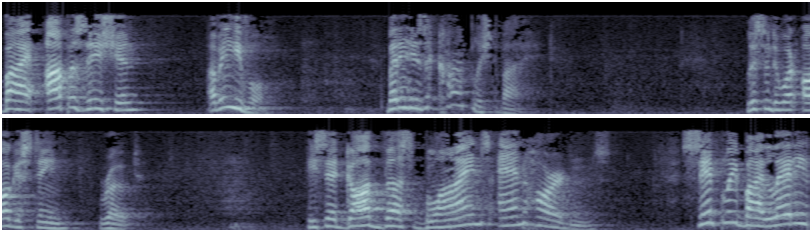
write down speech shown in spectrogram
by opposition of evil, but it is accomplished by it. Listen to what Augustine wrote. He said, God thus blinds and hardens simply by letting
